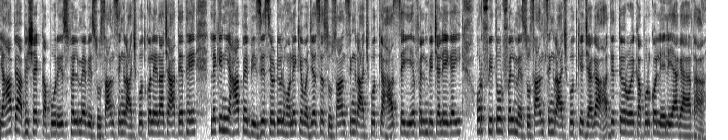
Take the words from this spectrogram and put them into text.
यहाँ पे अभिषेक कपूर इस फ़िल्म में भी सुशांत सिंह राजपूत को लेना चाहते थे, लेकिन यहाँ पे बिज़ी शेड्यूल होने की वजह से सुशांत सिंह राजपूत के हाथ से ये फ़िल्म भी चली गई और फितूर फ़िल्म में सुशांत सिंह राजपूत की जगह आदित्य रॉय कपूर को ले लिया गया था।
